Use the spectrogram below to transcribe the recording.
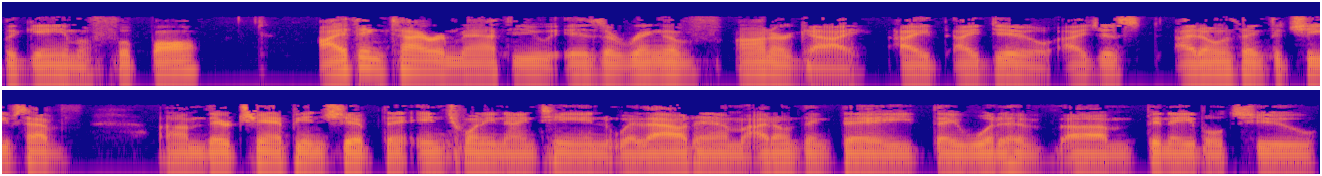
the game of football, I think Tyrann Mathieu is a ring of honor guy. I, I do. I just, I don't think the Chiefs have um, their championship in 2019 without him. I don't think they, they would have um, been able to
